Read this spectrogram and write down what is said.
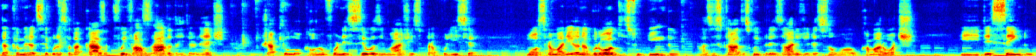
da câmera de segurança da casa foi vazada da internet, já que o local não forneceu as imagens para a polícia. Mostra a Mariana Grog subindo as escadas com o empresário em direção ao camarote e descendo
